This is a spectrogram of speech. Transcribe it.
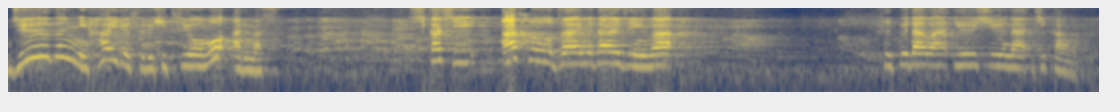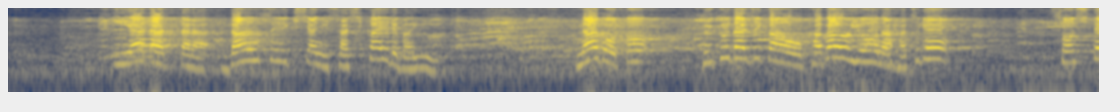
十分に配慮する必要もあります。しかし、麻生財務大臣は、福田は優秀な時間、嫌だったら男性記者に差し替えればいい、などと福田時間をかばうような発言、そして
